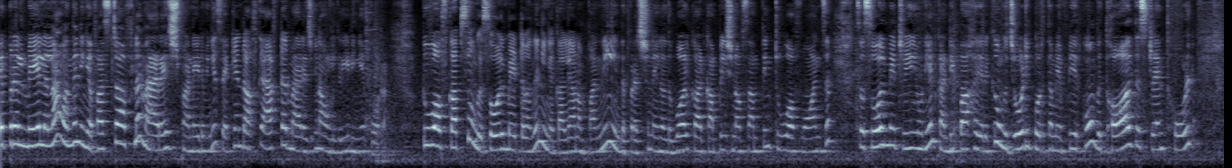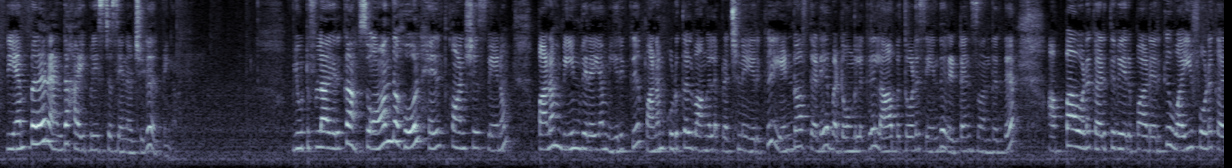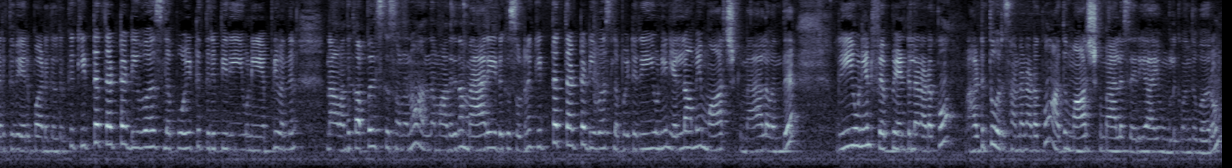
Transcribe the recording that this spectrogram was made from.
ஏப்ரல் மேலெல்லாம் வந்து நீங்கள் ஃபஸ்ட் ஹாஃபில் மேரேஜ் பண்ணிடுவீங்க. செகண்ட் ஹாஃப்க்கு ஆஃப்டர் மேரேஜுக்கு நான் உங்களுக்கு ரீடிங்கே போடுறேன். டூ ஆஃப் கப்ஸ் உங்கள் சோல்மேட்டை வந்து நீங்கள் கல்யாணம் பண்ணி இந்த பிரச்சனைகள் இந்த world card completion of something two of wands so soulmate reunion கண்டிப்பாக இருக்குது உங்கள் ஜோடி பொருத்தம் எப்படி இருக்கும்? With all the strength hold the emperor and the high priestess எனர்ஜியில் இருப்பீங்க. பியூட்டிஃபுல்லாக இருக்கா? So on the whole health conscious வேணும். பணம் வீண் விரயம் இருக்கு பணம் கொடுக்கல் வாங்கல பிரச்சனை இருக்கு end of the day but உங்களுக்கு லாபத்தோட சேர்ந்து ரிட்டர்ன்ஸ் வந்துடுது அப்பாவோட கருத்து வேறுபாடு இருக்கு ஒய்ஃபோட கருத்து வேறுபாடுகள் இருக்கு. கிட்டத்தட்ட டிவர்ஸில் போயிட்டு திருப்பி ரீயூனியன் எப்படி வந்து நான் வந்து கப்பிள்ஸ்க்கு சொன்னனோ அந்த மாதிரி தான் மேரீடுக்கு சொல்றேன். கிட்டத்தட்ட டிவர்ஸில் போயிட்டு ரீயூனியன் எல்லாமே மார்ச்க்கு மேலே வந்து ரீயூனியன் ஃபெப் எண்டில் நடக்கும். அடுத்து ஒரு சண்டை நடக்கும். அது மார்ச்க்கு மேலே சரியாகி உங்களுக்கு வந்து வரும்.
